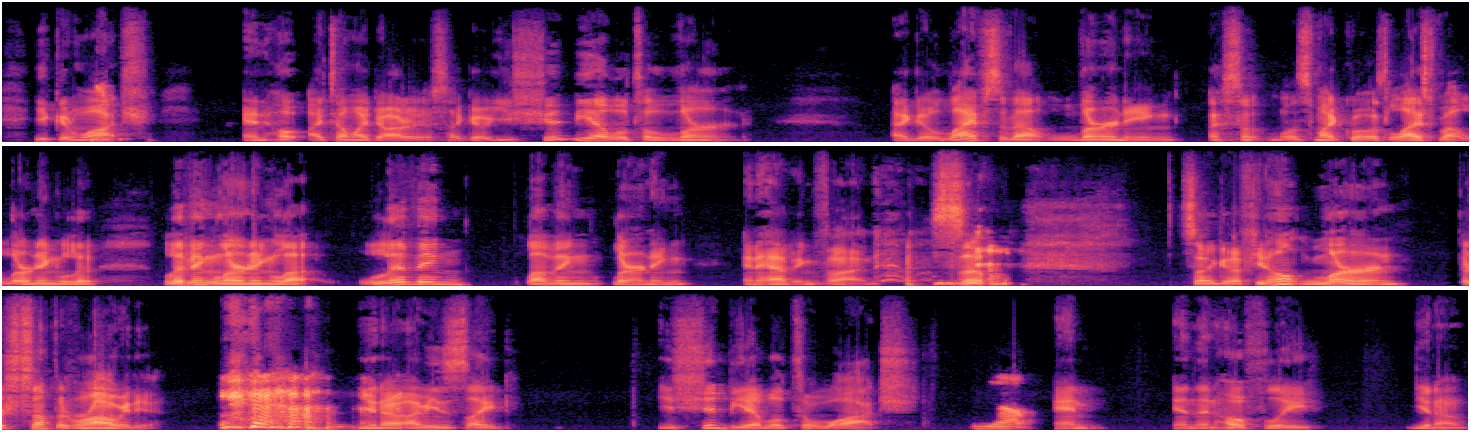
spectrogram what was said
you can watch. And hope I tell my daughter this. I go, you should be able to learn. I go, life's about learning. So what's my quote? It's Life's about learning, li- living, learning, lo- living, loving, learning, and having fun. so, so I go, if you don't learn, there's something wrong with you. yeah. You know, I mean, it's like you should be able to watch Yep. and and then hopefully, you know,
